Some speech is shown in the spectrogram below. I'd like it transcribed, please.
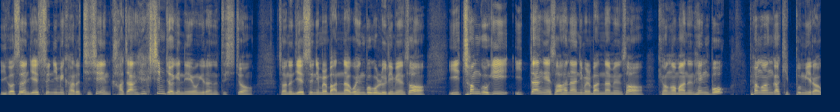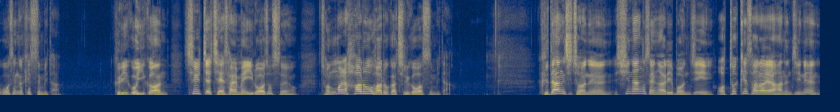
이것은 예수님이 가르치신 가장 핵심적인 내용이라는 뜻이죠. 저는 예수님을 만나고 행복을 누리면서 이 천국이 이 땅에서 하나님을 만나면서 경험하는 행복, 평안과 기쁨이라고 생각했습니다. 그리고 이건 실제 제 삶에 이루어졌어요. 정말 하루하루가 즐거웠습니다. 그 당시 저는 신앙생활이 뭔지 어떻게 살아야 하는지는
